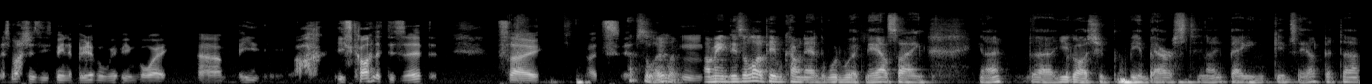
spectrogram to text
as much as he's been a bit of a whipping boy, um, he he's kind of deserved it. So it's, it's Absolutely. Mm. I mean, there's a lot of people coming out of the woodwork now saying, you know, uh, you guys should be embarrassed, you know, bagging Gibbs out. But uh,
